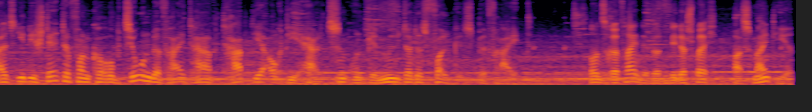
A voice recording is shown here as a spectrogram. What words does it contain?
Als ihr die Städte von Korruption befreit habt, habt ihr auch die Herzen und Gemüter des Volkes befreit. Unsere Feinde würden widersprechen. Was meint ihr?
